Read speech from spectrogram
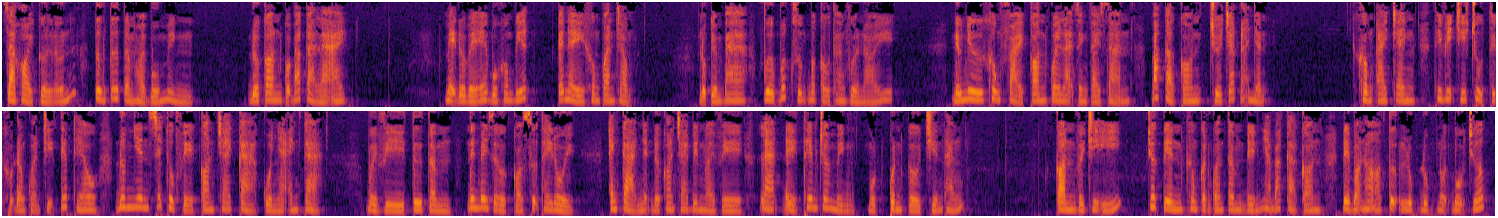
Ra khỏi cửa lớn Tưởng tư tầm hỏi bố mình Đứa con của bác cả là ai? Mẹ đứa bé bố không biết Cái này không quan trọng Lộ kiếm ba vừa bước xuống bậc cầu thang vừa nói nếu như không phải con quay lại giành tài sản Bác cả con chưa chắc đã nhận không ai tranh thì vị trí chủ tịch hội đồng quản trị tiếp theo đương nhiên sẽ thuộc về con trai cả của nhà anh cả. Bởi vì tư tầm nên bây giờ có sự thay đổi. Anh cả nhận đứa con trai bên ngoài về là để thêm cho mình một quân cờ chiến thắng. Còn với chi ý, trước tiên không cần quan tâm đến nhà bác cả con để bọn họ tự lục đục nội bộ trước.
